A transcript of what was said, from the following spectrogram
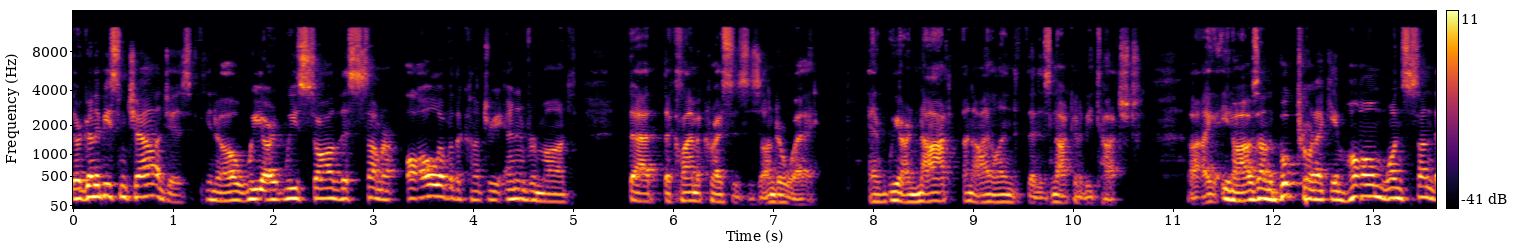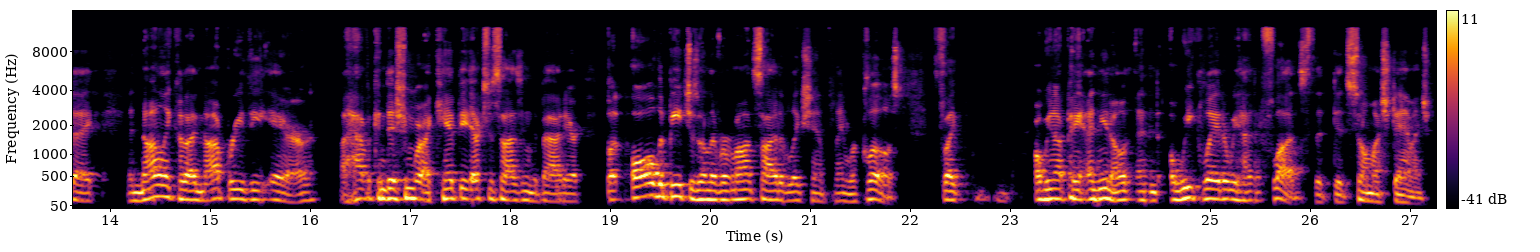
There are going to be some challenges. You know, we are we saw this summer all over the country and in Vermont that the climate crisis is underway, and we are not an island that is not going to be touched. Uh, you know, I was on the book tour and I came home one Sunday, and not only could I not breathe the air, I have a condition where I can't be exercising in the bad air, but all the beaches on the Vermont side of Lake Champlain were closed. It's like, are we not paying? And you know, and a week later we had floods that did so much damage.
